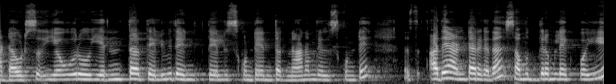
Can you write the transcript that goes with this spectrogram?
డౌట్స్ ఎవరు ఎంత తెలివి తె- తెలుసుకుంటే ఎంత జ్ఞానం తెలుసుకుంటే అదే అంటారు కదా సముద్రం లేకపోయి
